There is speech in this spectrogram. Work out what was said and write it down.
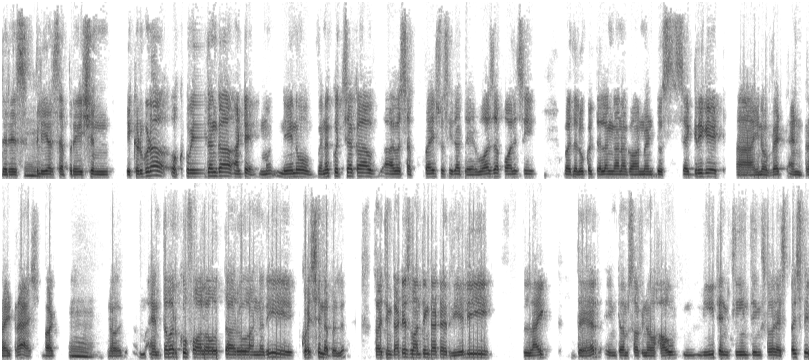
there is. Clear separation ఇక్కడ కూడా ఒక విధంగా అంటే నేను వెనక్కి వచ్చాక I was surprise to see that there was a policy by the local Telangana government to segregate you know wet and dry trash but ఎంతవరకు ఫాలో అవుతారు అన్నది questionable so I think that is one thing that I really like there in terms of you know how neat and clean things for especially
